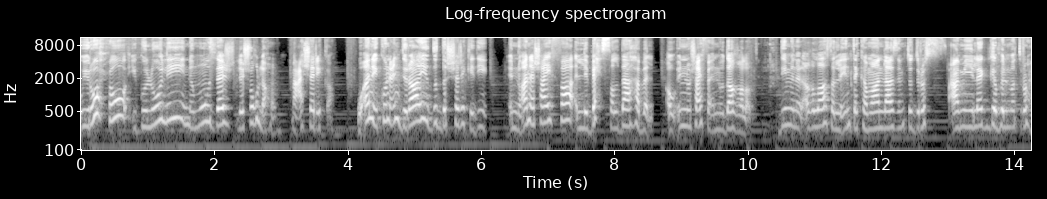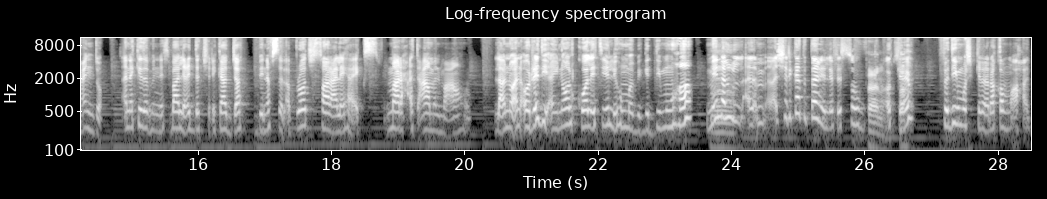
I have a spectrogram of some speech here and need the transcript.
ويروحوا يقولوا لي نموذج لشغلهم مع شركة. وأنا يكون عندي رأي ضد الشركة دي إنه أنا شايفة اللي بيحصل ده هبل أو إنه شايفة إنه ده غلط. دي من الأغلاط اللي أنت كمان لازم تدرس عميلك قبل ما تروح عنده. أنا كده بالنسبة لي عدة شركات جات بنفس ال approach صار عليها X ما راح أتعامل معاهم. لأنه أنا already I know ال quality اللي هم بيقدموها من الشركات الثانية اللي في السوق. فعلا okay؟ صح. فدي مشكلة رقم واحد.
